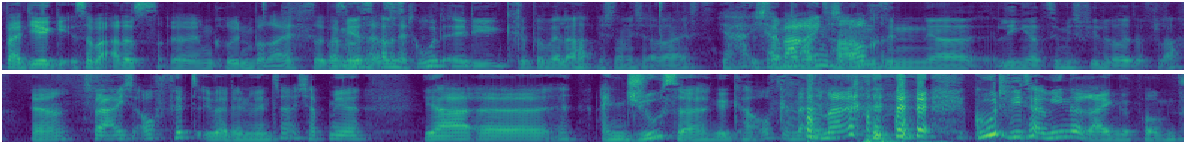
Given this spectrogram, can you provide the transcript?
Bei dir ist aber alles äh, im grünen Bereich. So Bei mir ist alles gut, ey. Die Grippewelle hat mich noch nicht erreicht. Ja, ich Ist habe eigentlich auch- Sind ja, liegen ja ziemlich viele Leute flach. Ja, ich war eigentlich auch fit über den Winter. Ich habe mir ja äh, einen Juicer gekauft und da immer gut Vitamine reingepumpt.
